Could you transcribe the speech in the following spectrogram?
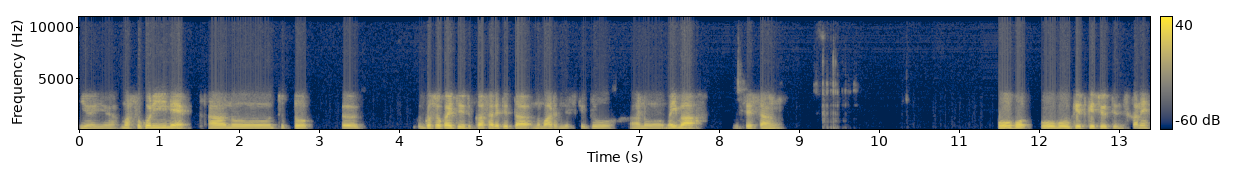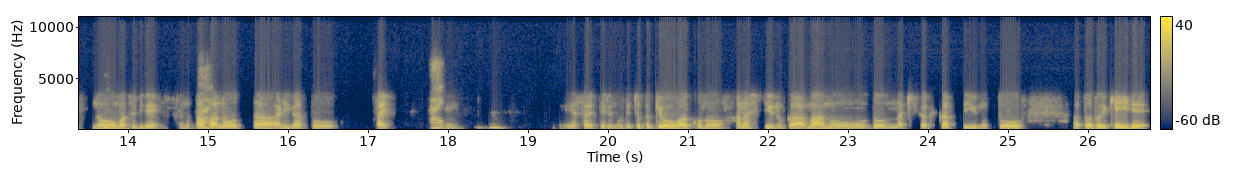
いやいや、まあそこにね、あのちょっと、うご紹介というかされてたのもあるんですけど、あの、まあ、今、絶賛、応募、応募受付中っていうんですかね、のお祭りで、あの、パパノータありがとう祭、はい。うん、うんやされているので、ちょっと今日はこの話っていうのか、まあ、あの、どんな企画かっていうのと、あとはどういう経緯で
